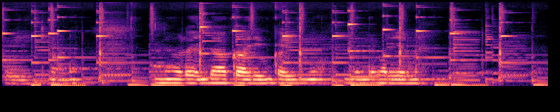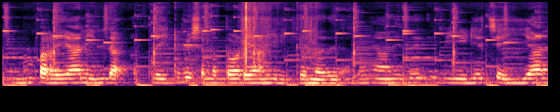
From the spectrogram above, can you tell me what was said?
പോയിരിക്കുകയാണ്. പിന്നെ അവളെ എല്ലാ കാര്യവും കഴിഞ്ഞു. എന്താ പറയുക ഒന്നും പറയാനില്ല. അത്രയ്ക്ക് വിഷമത്തോടെയാണ് ഇരിക്കുന്നത്. അപ്പോൾ ഞാനിത് വീഡിയോ ചെയ്യാൻ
